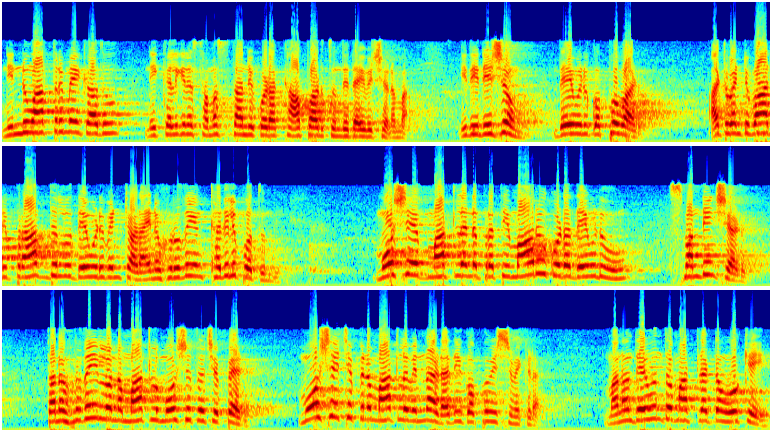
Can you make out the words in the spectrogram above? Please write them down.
నిన్ను మాత్రమే కాదు నీ కలిగిన సమస్తాన్ని కూడా కాపాడుతుంది దైవచనమ. ఇది నిజం దేవుడు గొప్పవాడు. అటువంటి వారి ప్రార్థనలు దేవుడు వింటాడు ఆయన హృదయం కదిలిపోతుంది. మోషే మాట్లాడిన ప్రతి మారు కూడా దేవుడు స్పందించాడు. తన హృదయంలో ఉన్న మాటలు మోషతో చెప్పాడు. మోషే చెప్పిన మాటలు విన్నాడు అది గొప్ప విషయం ఇక్కడ. మనం దేవునితో మాట్లాడటం ఓకే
